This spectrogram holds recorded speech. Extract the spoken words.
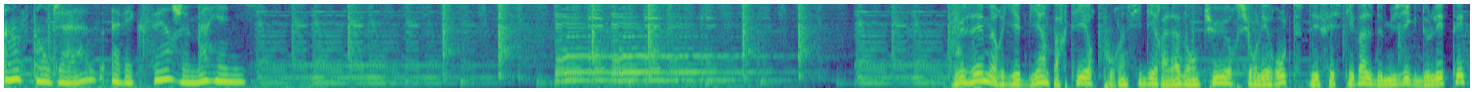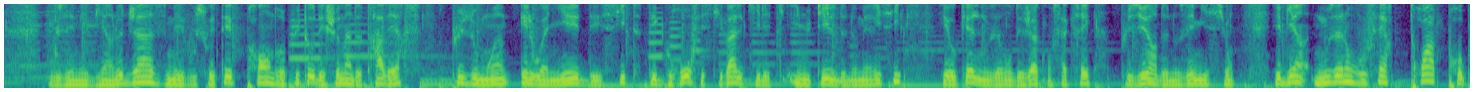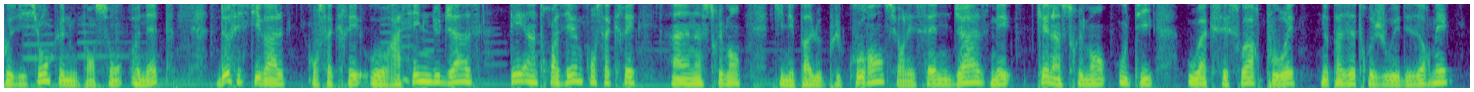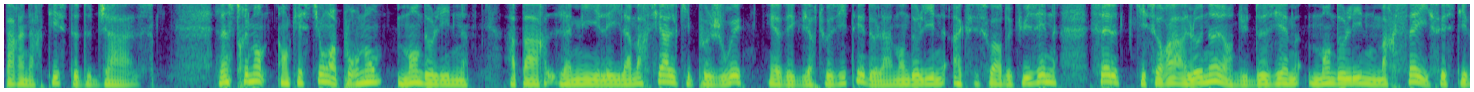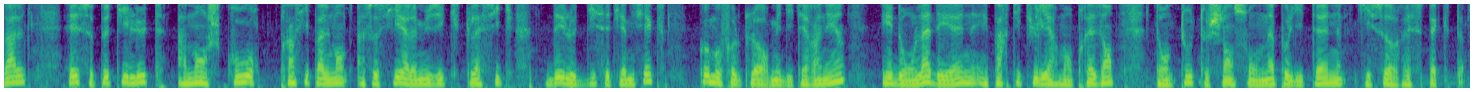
Instant Jazz avec Serge Mariani. Vous aimeriez bien partir, pour ainsi dire, à l'aventure sur les routes des festivals de musique de l'été. Vous aimez bien le jazz, mais vous souhaitez prendre plutôt des chemins de traverse, plus ou moins éloignés des sites des gros festivals qu'il est inutile de nommer ici et auxquels nous avons déjà consacré plusieurs de nos émissions. Eh bien, nous allons vous faire trois propositions que nous pensons honnêtes. Deux festivals consacrés aux racines du jazz et un troisième consacré un instrument qui n'est pas le plus courant sur les scènes jazz, mais quel instrument, outil ou accessoire pourrait ne pas être joué désormais par un artiste de jazz? L'instrument en question a pour nom mandoline. À part l'ami Leila Martial qui peut jouer, et avec virtuosité, de la mandoline accessoire de cuisine, celle qui sera à l'honneur du deuxième Mandoline Marseille Festival est ce petit luth à manche court, principalement associé à la musique classique dès le XVIIe siècle, comme au folklore méditerranéen, et dont l'ADN est particulièrement présent dans toute chanson napolitaine qui se respecte.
